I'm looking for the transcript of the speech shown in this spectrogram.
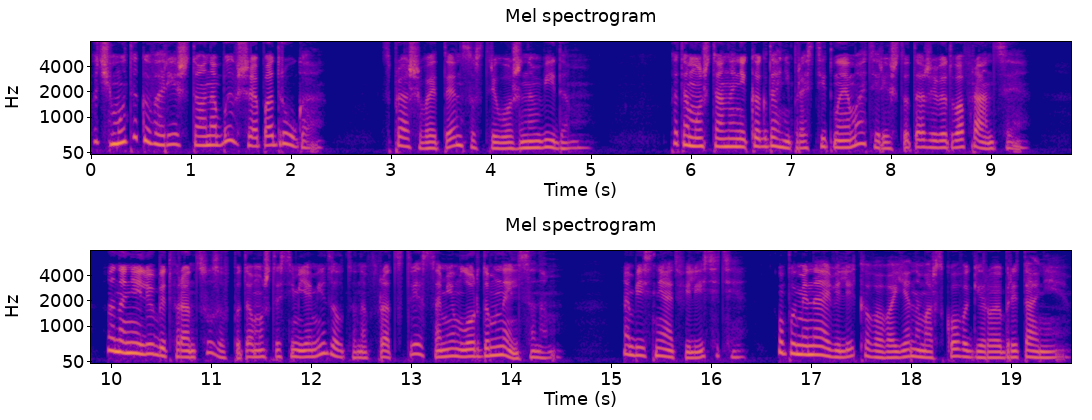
«Почему ты говоришь, что она бывшая подруга?» — спрашивает Энн со встревоженным видом. «Потому что она никогда не простит моей матери, что та живет во Франции. Она не любит французов, потому что семья Миддлтона в родстве с самим лордом Нельсоном», — объясняет Фелисити, упоминая великого военно-морского героя Британии.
